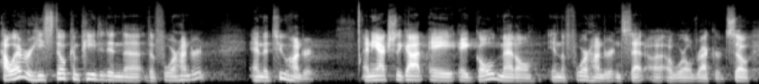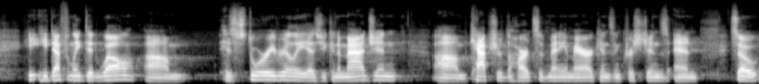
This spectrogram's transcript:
However, he still competed in the, the 400 and the 200. And he actually got a, a gold medal in the 400 and set a, a world record. So he, he definitely did well. Um, his story, really, as you can imagine, um, captured the hearts of many Americans and Christians. And so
